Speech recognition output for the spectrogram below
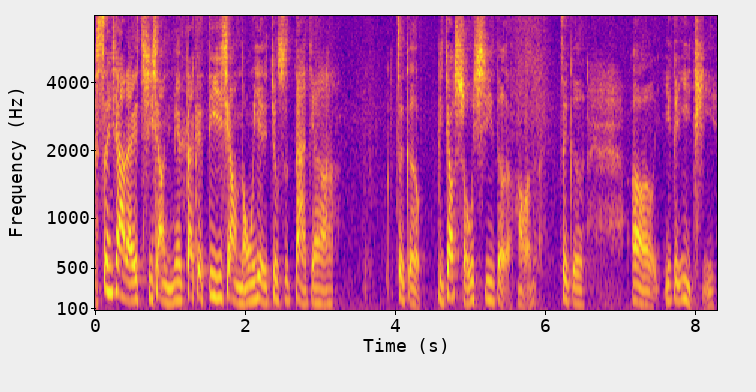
剩下来七项里面，大概第一项农业就是大家这个比较熟悉的哈，这个呃一个议题。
